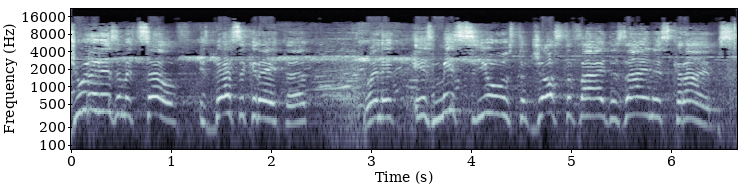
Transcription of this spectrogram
Judaism itself is desecrated when it is misused to justify the Zionist crimes.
